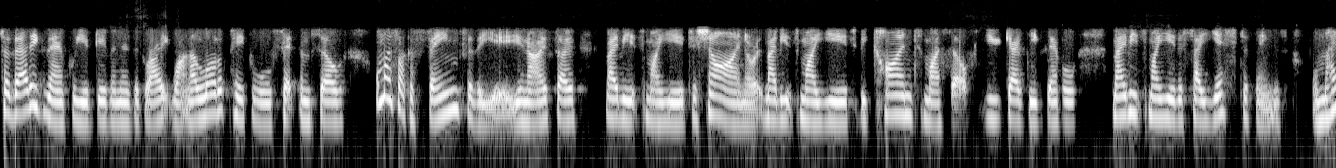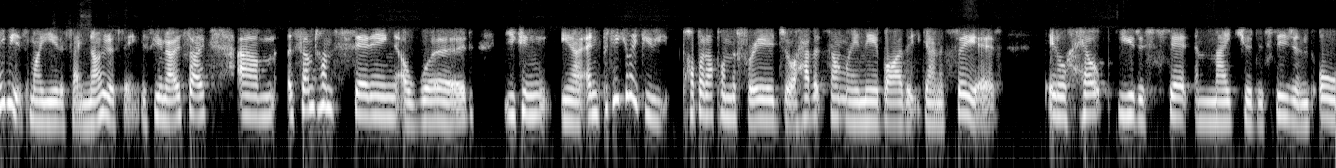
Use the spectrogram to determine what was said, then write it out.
So that example you've given is a great one. A lot of people will set themselves almost like a theme for the year, you know. So maybe it's my year to shine, or maybe it's my year to be kind to myself. You gave the example. Maybe it's my year to say yes to things, or maybe it's my year to say no to things, you know. So um, sometimes setting a word you can, you know, and particularly if you pop it up on the fridge or have it somewhere nearby that you're going to see it, it'll help you to set and make your decisions all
